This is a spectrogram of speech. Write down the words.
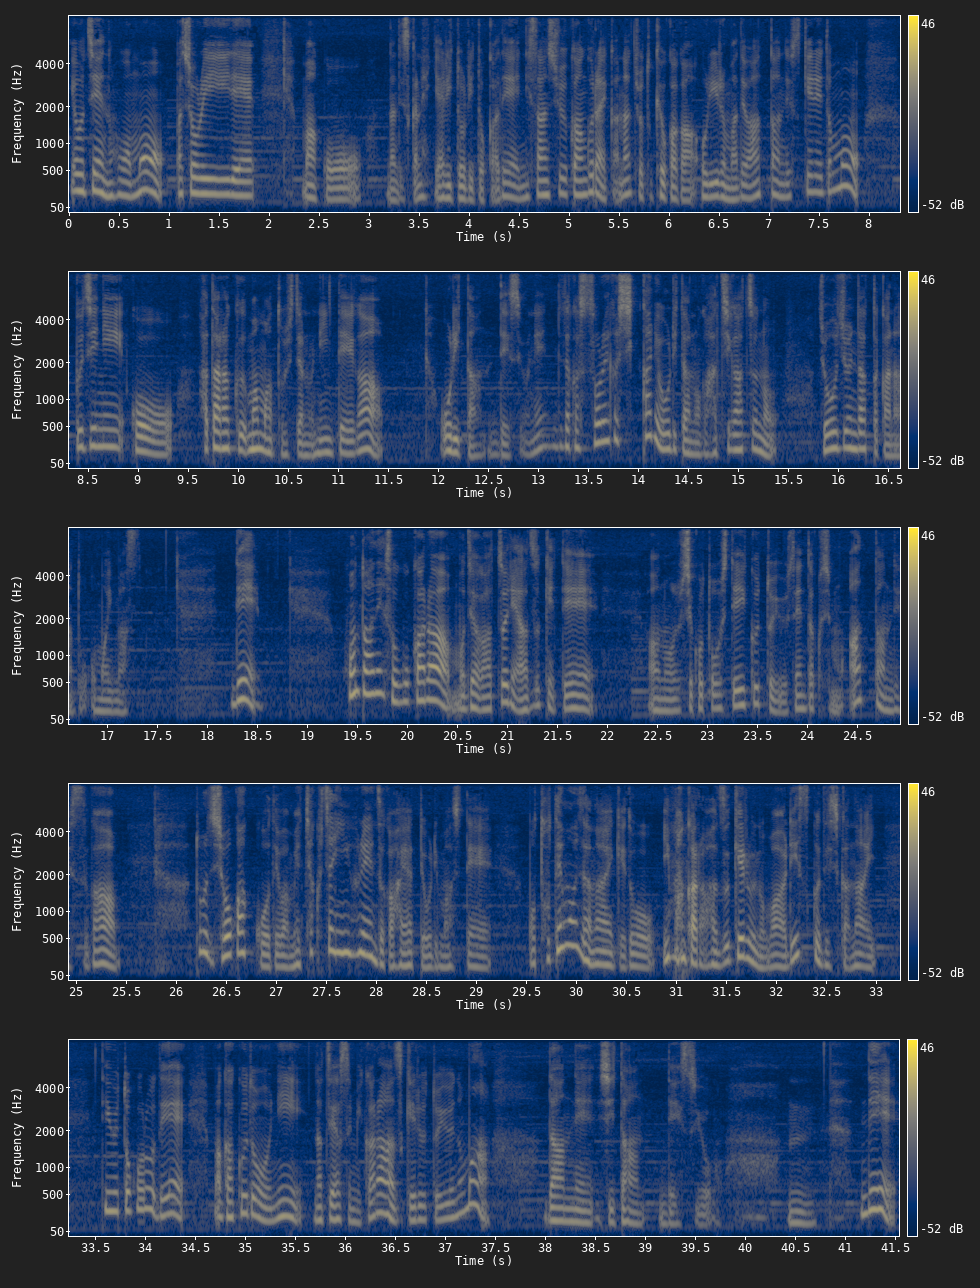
幼稚園の方も、まあ、書類でまあこう何ですかねやり取りとかで23週間ぐらいかなちょっと許可が下りるまではあったんですけれども無事にこう働くママとしての認定が下りたんですよね。でだからそれがしっかり下りたのが8月の上旬だったかなと思います。で本当はねそこからもうじゃあがっつり預けてあの仕事をしていくという選択肢もあったんですが当時小学校ではめちゃくちゃインフルエンザが流行っておりましてもうとてもじゃないけど今から預けるのはリスクでしかないっていうところで、まあ、学童に夏休みから預けるというのは断念したんですよ。うん、で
